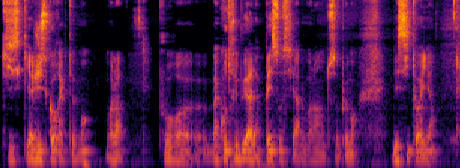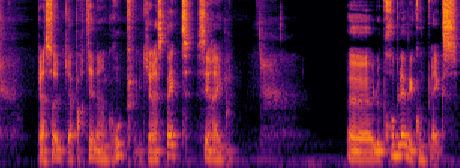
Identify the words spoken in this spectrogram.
qui, agissent correctement, voilà, pour euh, bah, contribuer à la paix sociale, voilà, hein, tout simplement, des citoyens personnes qui appartiennent à un groupe qui respecte ces règles. Euh, le problème est complexe,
